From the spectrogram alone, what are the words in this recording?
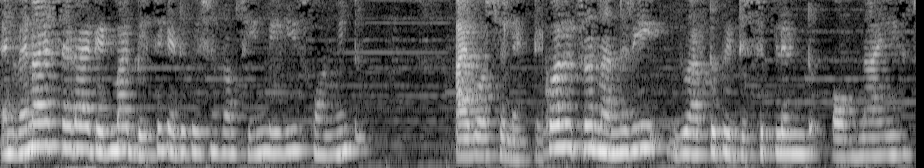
And when I said I did my basic education from St. Mary's Convent, I was selected. Because it's a nunnery, you have to be disciplined, organized,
